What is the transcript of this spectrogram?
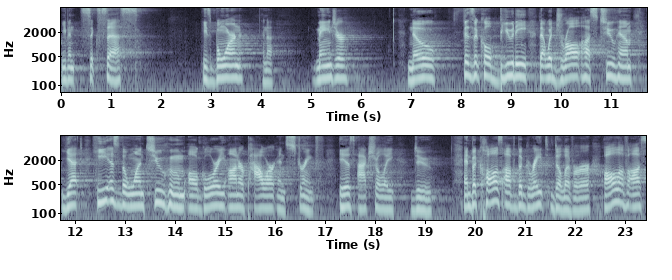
even success. He's born in a manger, no physical beauty that would draw us to him, yet he is the one to whom all glory, honor, power, and strength is actually due. And because of the great deliverer, all of us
